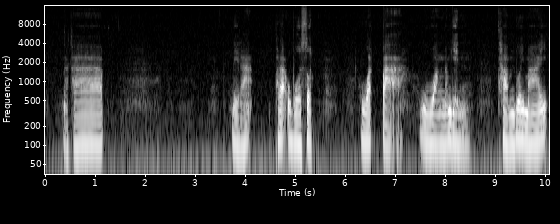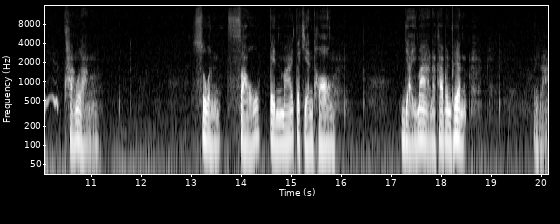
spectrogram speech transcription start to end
ำนะครับ นี่ละ พระอุโบสถ วัดป่า วังน้ำเย็นทำด้วยไม้ทั้งหลัง ส่วนเสาเป็นไม้ตะเคียนทอง ใหญ่มากนะครับเพื่อนๆนี่นะ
